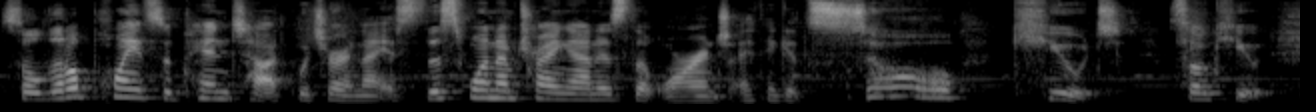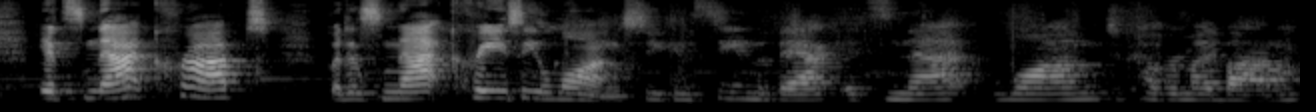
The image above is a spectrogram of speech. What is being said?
So little points of pin tuck, which are nice. This one I'm trying on is the orange. I think it's so cute. So cute. It's not cropped, but it's not crazy long. So you can see in the back, it's not long to cover my bottom.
